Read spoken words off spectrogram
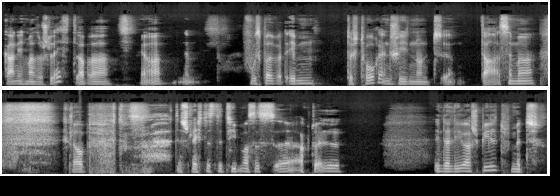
gar nicht mal so schlecht. Aber ja, Fußball wird eben durch Tore entschieden und äh, da sind wir, ich glaube, das schlechteste Team, was es äh, aktuell in der Liga spielt, mit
